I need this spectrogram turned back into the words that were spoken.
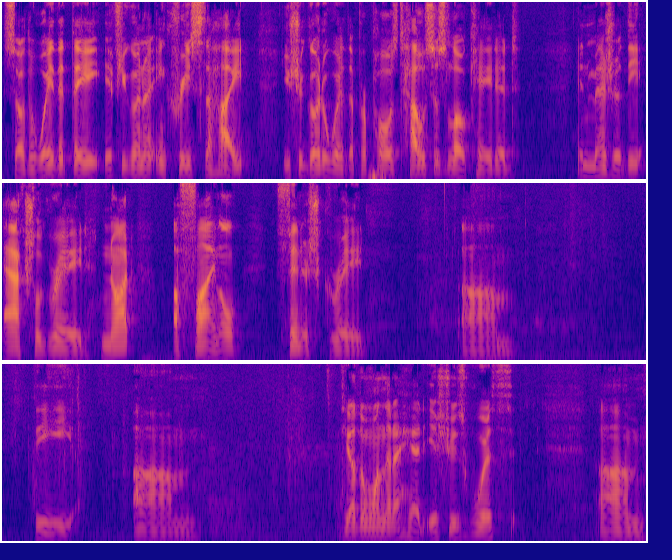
So the way that they, if you're gonna increase the height, you should go to where the proposed house is located and measure the actual grade, not a final finished grade. Um, The, um, the other one that I had issues with, um,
